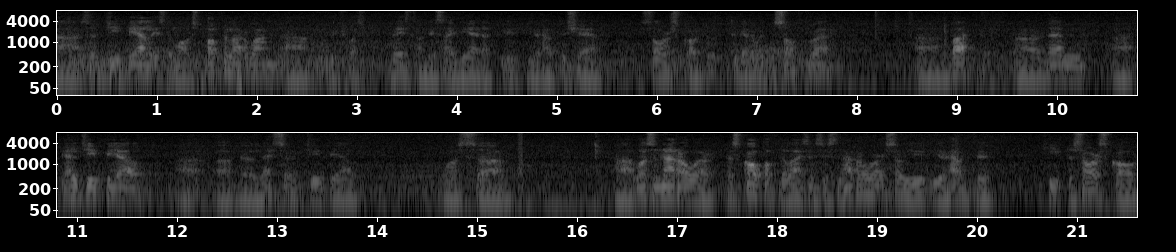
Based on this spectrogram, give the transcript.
Uh, so GPL is the most popular one, uh, which was based on this idea that you, you have to share source code to, together with the software. Uh, but then LGPL, the lesser GPL, was uh, was narrower. The scope of the license is narrower, so you, you have to keep the source code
